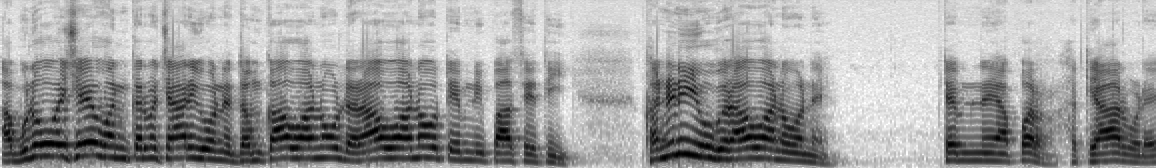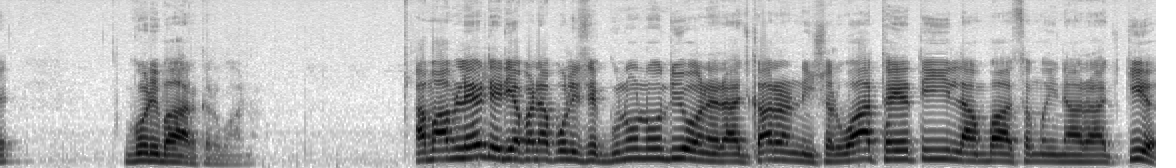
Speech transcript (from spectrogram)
આ ગુનો હોય છે વન કર્મચારીઓને ધમકાવવાનો, ડરાવવાનો, તેમની પાસેથી ખંડણી ઉઘરાવવાનો અને તેમને પર હથિયાર વડે ગોળીબાર કરવાનો. આ મામલે ડેડિયાપાડા પોલીસે ગુનો નોંધ્યો અને રાજકારણની શરૂઆત થઈ હતી લાંબા સમયના રાજકીય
